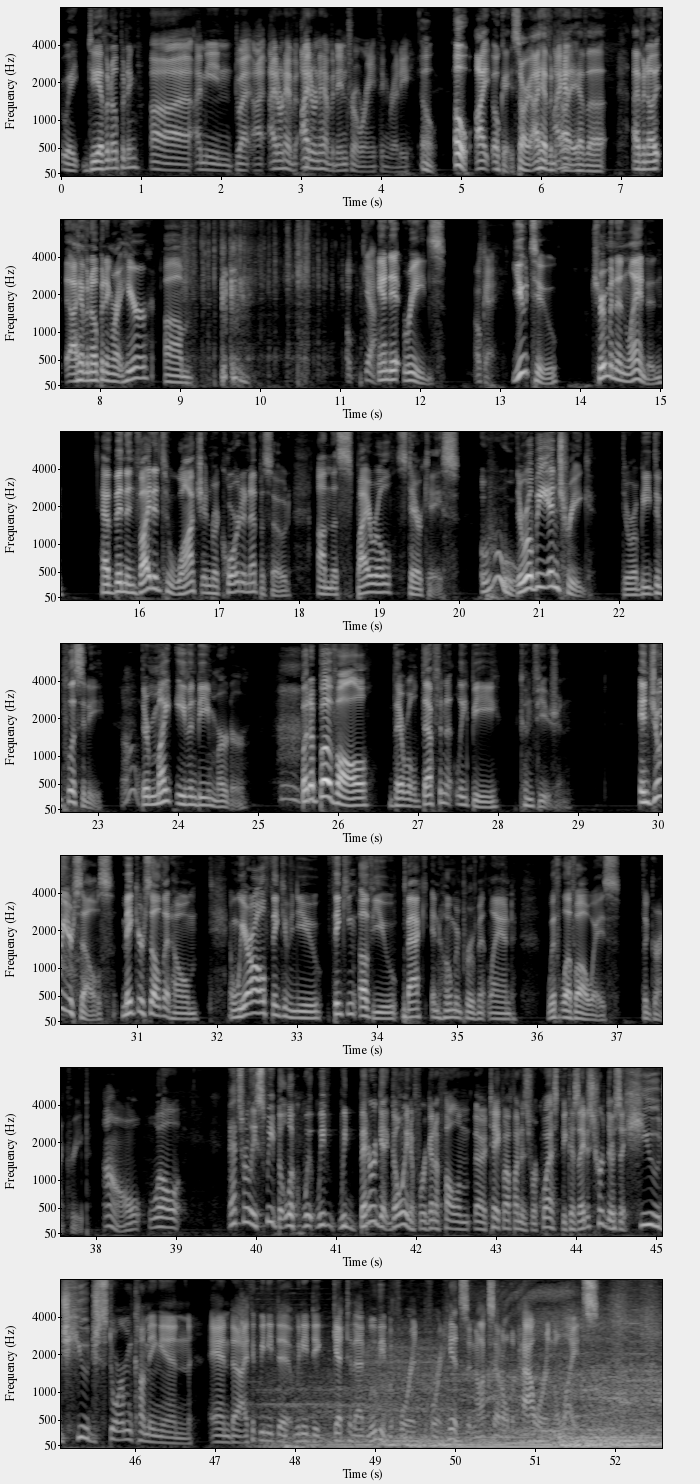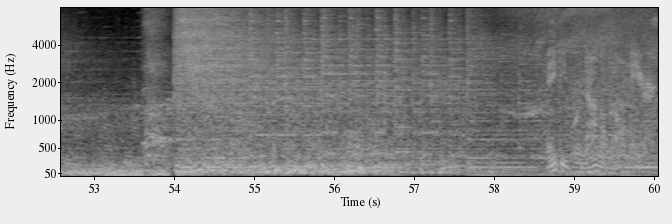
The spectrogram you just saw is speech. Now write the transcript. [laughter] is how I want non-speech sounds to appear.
wait, do you have an opening? Uh, I mean, do I, I? I don't have. I don't have an intro or anything ready. Oh, oh, I okay. Sorry, I have an. I I have- have, a. I have an. I have an opening right here. Um, Oh yeah. and it reads: Okay. You two, Truman and Landon, have been invited to watch and record an episode on the Spiral Staircase. Ooh. There will be intrigue. There will be duplicity. Oh. There might even be murder. But above all, there will definitely be confusion. Enjoy yourselves, make yourself at home, and we are all thinking of you, thinking of you back in home improvement land. With love always, the Grunt Creep. Oh well, that's really sweet. But look, we we we'd better get going if we're gonna follow uh, take him up on his request because I just heard there's a huge, huge storm coming in, and uh, I think we need to we need to get to that movie before it before it hits and knocks out all the power and the lights. Maybe we're not alone here.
